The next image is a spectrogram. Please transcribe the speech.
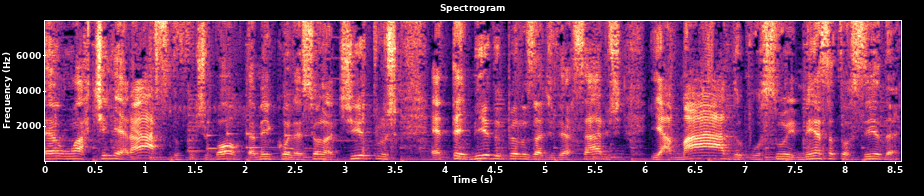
é um artilheiraço do futebol, que também coleciona títulos, é temido pelos adversários e amado por sua imensa torcida.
